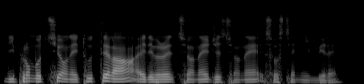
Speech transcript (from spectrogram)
di promozione, tutela e di valutazione e gestione sostenibile.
